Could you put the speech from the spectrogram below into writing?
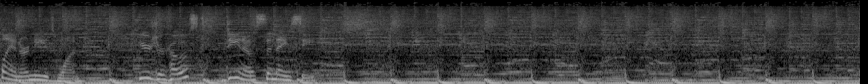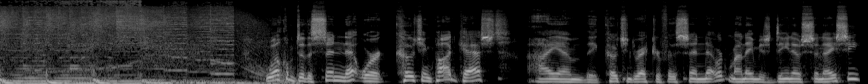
planter needs one. Here's your host, Dino Senesi. Welcome to the Send Network Coaching Podcast. I am the coaching director for the Send Network. My name is Dino Senesi,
